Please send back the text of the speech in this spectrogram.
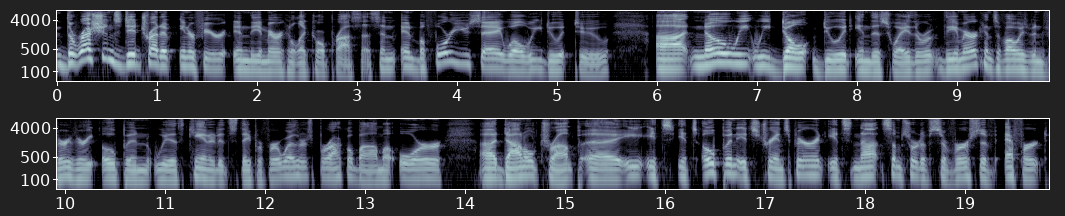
the Russians did try to interfere in the American electoral process. And, and before you say, well, we do it too, uh, no, we, we don't do it in this way. The, the Americans have always been very, very open with candidates they prefer, whether it's Barack Obama or uh, Donald Trump. Uh, it's it's open, it's transparent, it's not some sort of subversive effort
